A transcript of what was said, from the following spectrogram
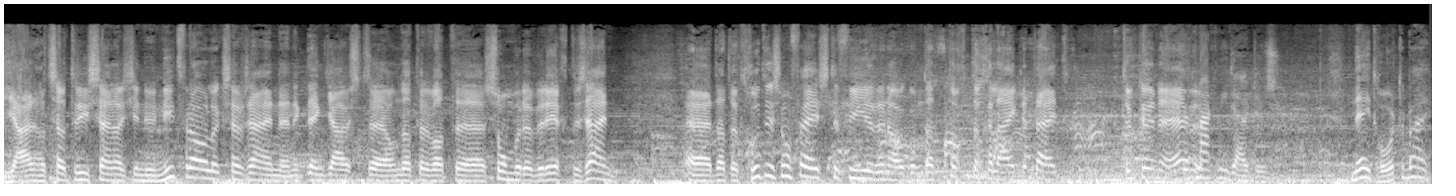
Ja, nou, het zou triest zijn als je nu niet vrolijk zou zijn. En ik denk juist uh, omdat er wat uh, sombere berichten zijn... Uh, dat het goed is om feest te vieren. En ook om dat toch tegelijkertijd te kunnen hebben. Dat maakt niet uit dus? Nee, het hoort erbij.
